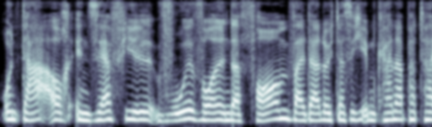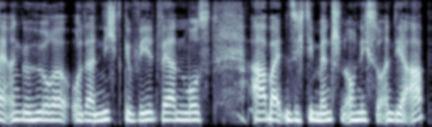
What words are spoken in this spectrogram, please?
und da auch in sehr viel wohlwollender Form, weil dadurch, dass ich eben keiner Partei angehöre oder nicht gewählt werden muss, arbeiten sich die Menschen auch nicht so an dir ab.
